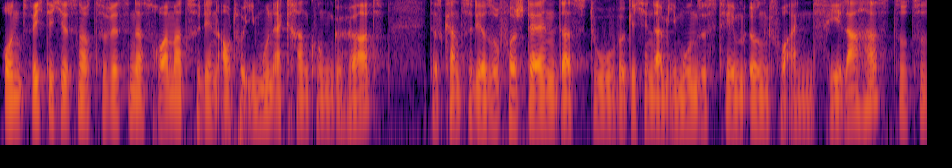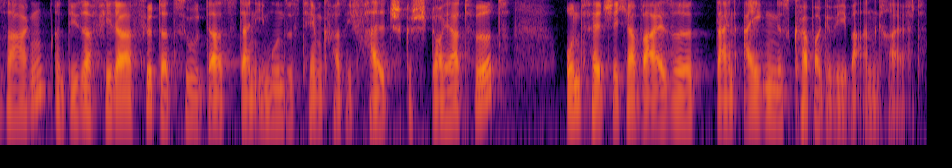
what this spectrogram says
Und wichtig ist noch zu wissen, dass Rheuma zu den Autoimmunerkrankungen gehört. Das kannst du dir so vorstellen, dass du wirklich in deinem Immunsystem irgendwo einen Fehler hast, sozusagen. Und dieser Fehler führt dazu, dass dein Immunsystem quasi falsch gesteuert wird und fälschlicherweise dein eigenes Körpergewebe angreift.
